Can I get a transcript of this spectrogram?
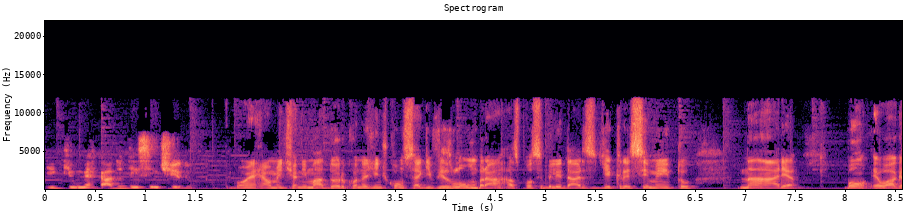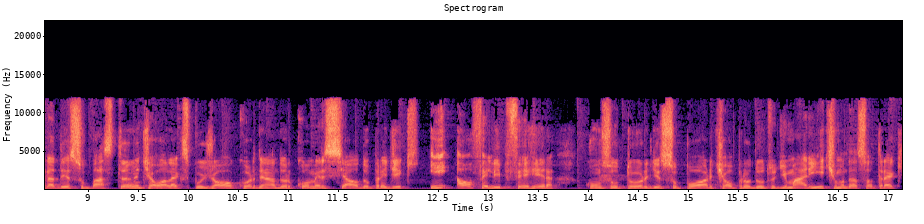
e que o mercado tem sentido. Bom, é realmente animador quando a gente consegue vislumbrar as possibilidades de crescimento na área. Bom, eu agradeço bastante ao Alex Pujol, coordenador comercial do Predic, e ao Felipe Ferreira, consultor de suporte ao produto de marítimo da Sotrec,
